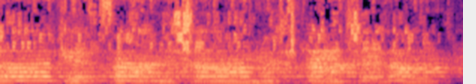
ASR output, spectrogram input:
pockets on the charm which page it.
